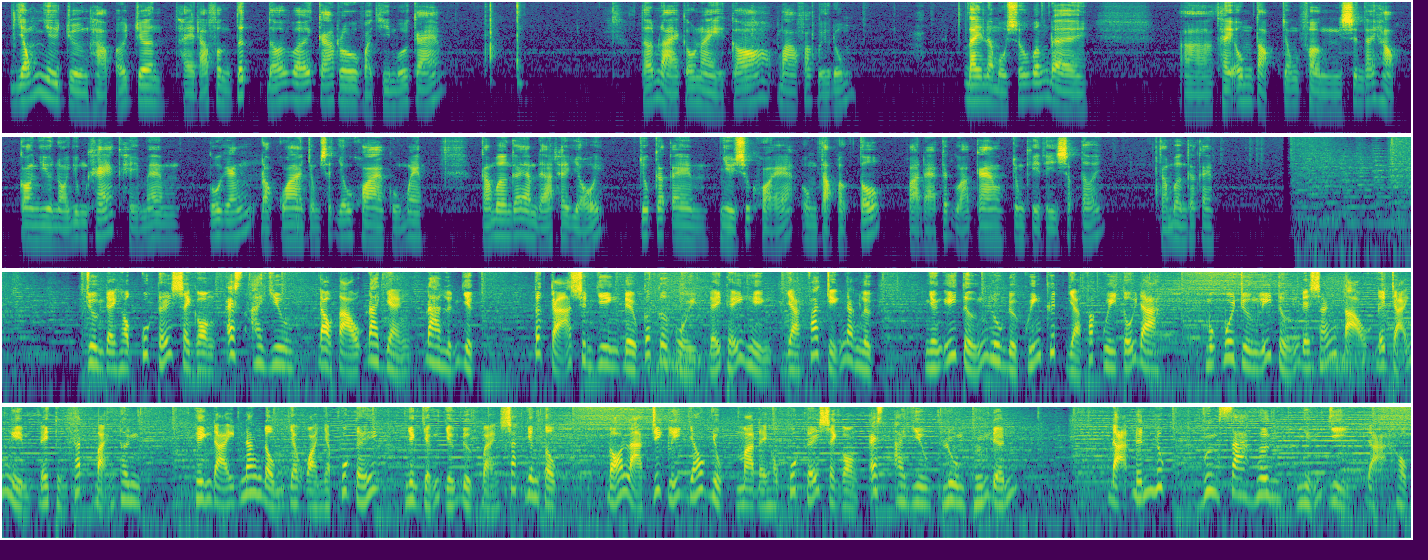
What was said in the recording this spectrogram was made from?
Giống như trường hợp ở trên, thầy đã phân tích đối với cá rô và chim muối cá. Tóm lại câu này có 3 phát biểu đúng. Đây là một số vấn đề à, thầy ôn tập trong phần sinh thái học. Còn nhiều nội dung khác thì mấy em cố gắng đọc qua trong sách giáo khoa của mấy em. Cảm ơn các em đã theo dõi. Chúc các em nhiều sức khỏe, ôn tập thật tốt và đạt kết quả cao trong kỳ thi sắp tới. Cảm ơn các em. Trường Đại học Quốc tế Sài Gòn SIU đào tạo đa dạng, đa lĩnh vực. Tất cả sinh viên đều có cơ hội để thể hiện và phát triển năng lực. Những ý tưởng luôn được khuyến khích và phát huy tối đa. Một môi trường lý tưởng để sáng tạo, để trải nghiệm, để thử thách bản thân. Hiện đại, năng động và hòa nhập quốc tế, nhưng vẫn giữ được bản sắc dân tộc. Đó là triết lý giáo dục mà Đại học Quốc tế Sài Gòn SIU luôn hướng đến. Đã đến lúc vươn xa hơn những gì đã học.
